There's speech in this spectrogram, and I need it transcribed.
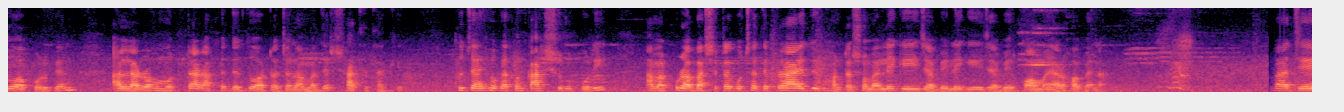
দোয়া করবেন। আল্লাহর রহমতটা আর আপনাদের দোয়াটা যেন আমাদের সাথে থাকে। তো যাই হোক, এখন কাজ শুরু করি। আমার পুরা বাসাটা গোছাতে প্রায় দুই ঘণ্টা সময় লেগেই যাবে লেগেই যাবে কমে আর হবে না। বাজে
